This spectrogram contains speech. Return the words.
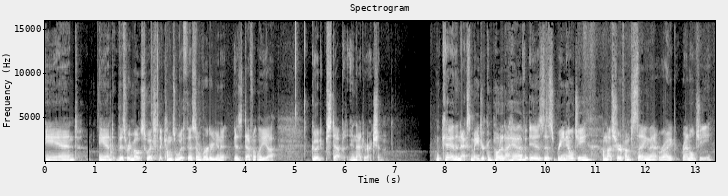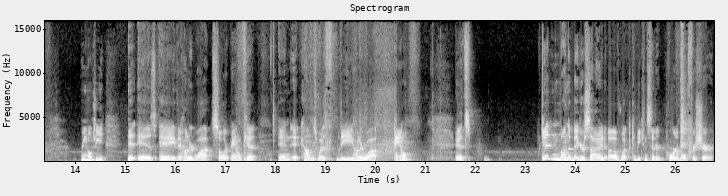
and and this remote switch that comes with this inverter unit is definitely a good step in that direction. Okay, the next major component I have is this Renalg. I'm not sure if I'm saying that right. Renalg? Renalg? It is a the 100 watt solar panel kit, and it comes with the 100 watt panel. It's getting on the bigger side of what can be considered portable for sure,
